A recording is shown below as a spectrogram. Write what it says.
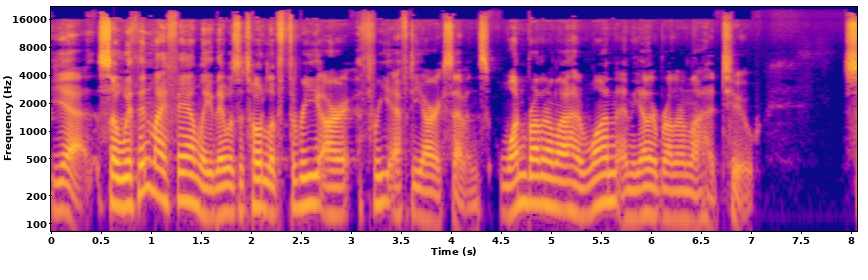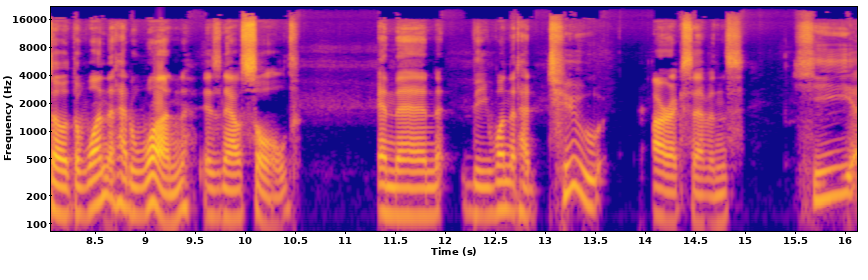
Yeah. So within my family, there was a total of three R three FDRX7s. One brother in law had one, and the other brother in law had two. So the one that had one is now sold. And then the one that had two RX7s, he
